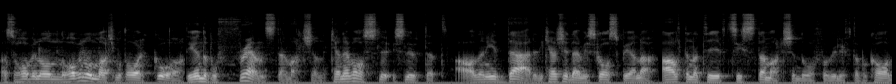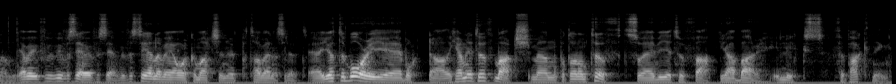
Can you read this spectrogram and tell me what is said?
Alltså har vi någon, har vi någon match mot AIK? Det är ändå på Friends den matchen. Kan det vara slu i slutet? Ja, den är där. Det kanske är den vi ska spela. Alternativt sista matchen då får vi lyfta pokalen. Ja, vi, får, vi får se, vi får se. Vi får se när vi har AIK-matchen hur tabellen ser ut. Eh, Göteborg är borta. Det kan bli en tuff match, men på tal om tufft så är vi tuffa. Grabbar i lyxförpackning.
